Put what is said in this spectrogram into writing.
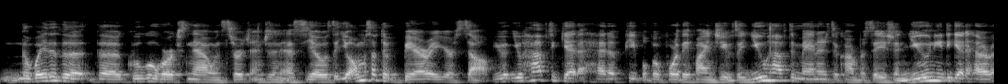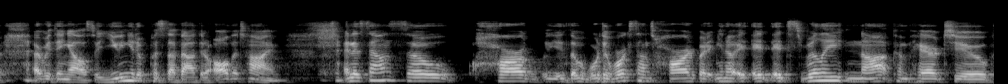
the way that the, the Google works now in search engine and SEO is that you almost have to bury yourself. You, you have to get ahead of people before they find you. So you have to manage the conversation. You need to get ahead of everything else. So you need to put stuff out there all the time. And it sounds so hard. The, the work sounds hard, but you know, it, it, it's really not compared to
